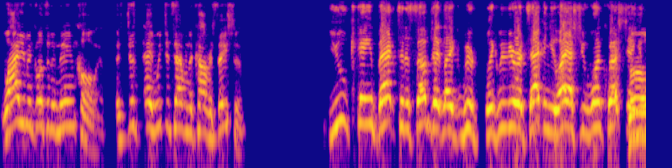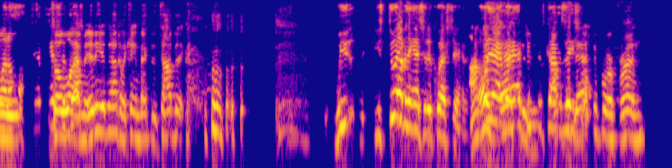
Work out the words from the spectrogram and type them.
Why even go to the name calling? It's just, hey, we're just having a conversation. You came back to the subject like we are like we were attacking you. I asked you one question. you So- went off. Answer So what? I'm an idiot now because I came back to the topic. We, you still haven't answered the question. I'm only just thing I asked asking, you in this I'm conversation. asking for a friend.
